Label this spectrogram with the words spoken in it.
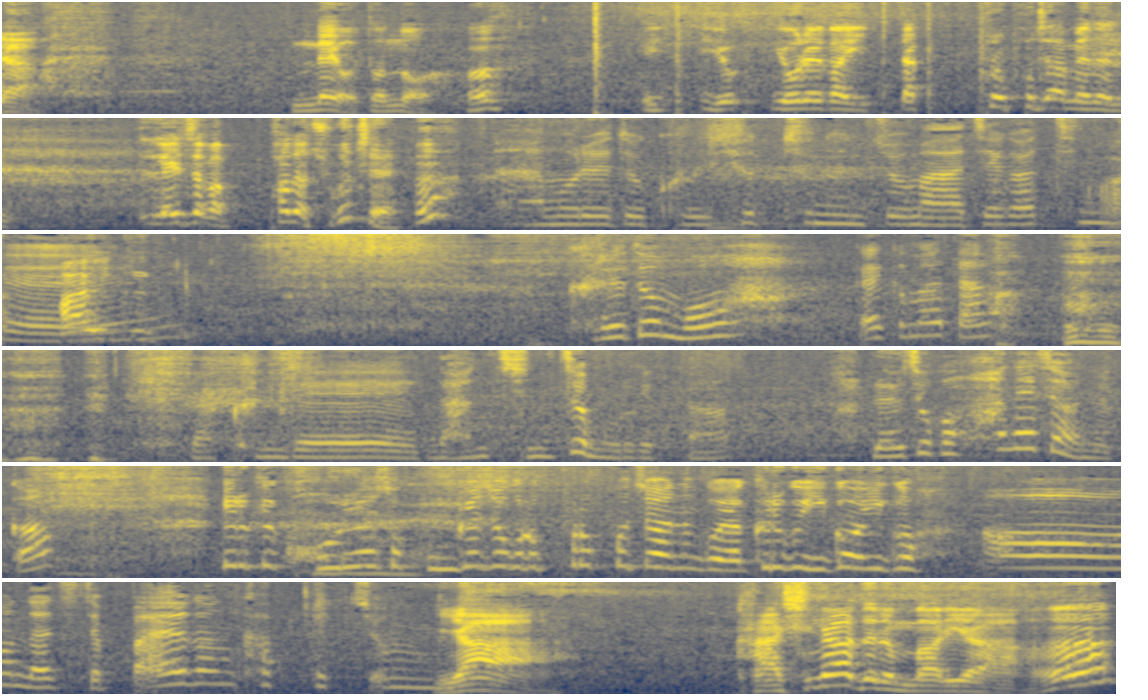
야, 내 어떤 너, 어? 이, 요, 요래가 이 딱 프로포즈 하면은 레이저가 받아 주겠지, 어? 아무래도 그 슈트는 좀 아재 같은데 아, 아이, 그, 그래도 뭐 깔끔하다 야 근데 난 진짜 모르겠다 레저가 화내지 않을까? 이렇게 거리에서 공개적으로 프로포즈하는 거야 그리고 이거 이거 어 나 진짜 빨간 카페 좀 야, 가시나들은 말이야, 어?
